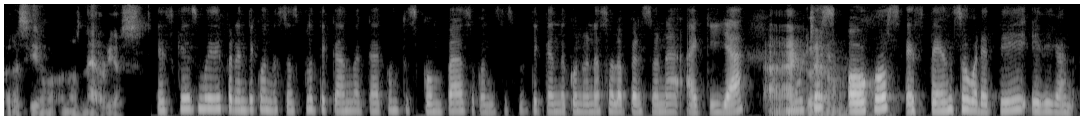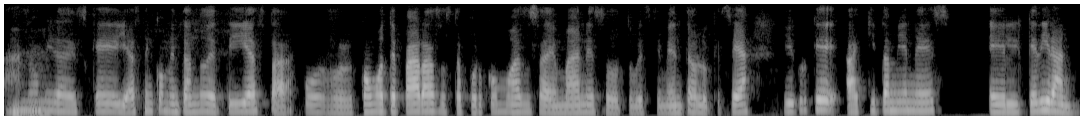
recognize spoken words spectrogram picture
pero sí unos nervios. Es que es muy diferente cuando estás platicando acá con tus compas o cuando estás platicando con una sola persona, aquí ya ah, muchos ojos estén sobre ti y digan, ah, no, mira, es que ya estén comentando de ti hasta por cómo te paras, hasta por cómo haces ademanes o tu vestimenta o lo que sea. Yo creo que aquí también es el qué dirán.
